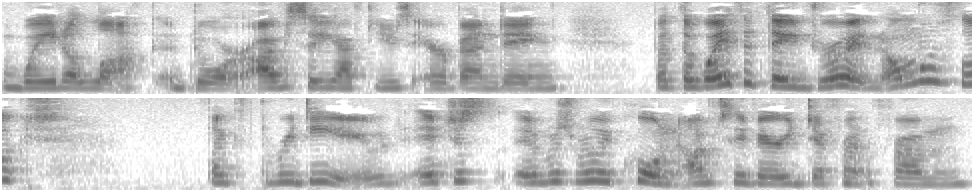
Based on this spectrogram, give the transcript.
way to lock a door. Obviously you have to use airbending, but the way that they drew it, it almost looked like 3D. It just it was really cool and obviously very different from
